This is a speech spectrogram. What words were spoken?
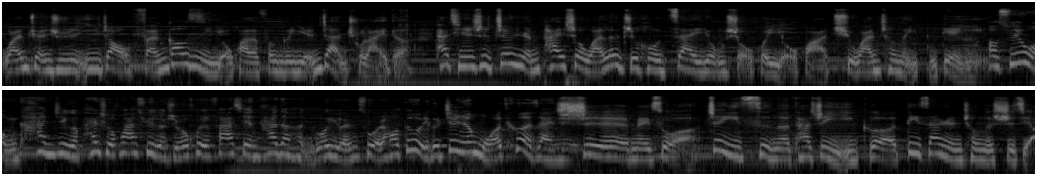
完全就是依照梵高自己油画的风格延展出来的。它其实是真人拍摄完了之后，再用手绘油画去完成的一部电影。哦，所以我们看这个拍摄花絮的时候，会发现它的很多原作，然后都有一个真人模特在内。是没错，这一次呢，它是以一个第三人称的视角，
